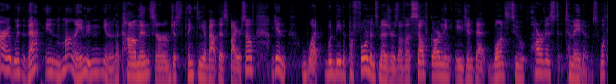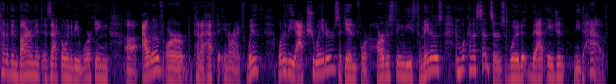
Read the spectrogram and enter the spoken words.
all right, with that in mind, in you know the comments or just thinking about this by yourself, again, what would be the performance measures of a self-gardening agent that wants to harvest tomatoes? What kind of environment is that going to be working uh, out of or kind of have to interact with? What are the actuators, again, for harvesting these tomatoes? And what kind of sensors would that agent need to have?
